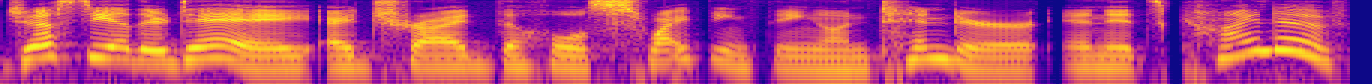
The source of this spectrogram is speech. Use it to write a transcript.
Just the other day, I tried the whole swiping thing on Tinder, and it's kind of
